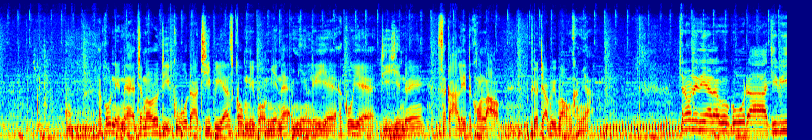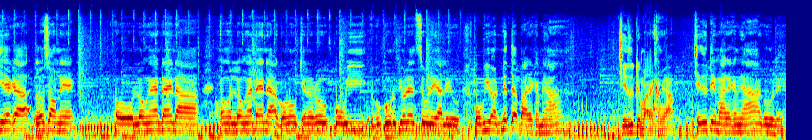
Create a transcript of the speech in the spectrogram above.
အခုအနေနဲ့ကျွန်တော်တို့ဒီကူဘိုတာ GPS company ပေါ်မြင်တဲ့အမြင်လေးရဲ့အခုရဲ့ဒီရင်တွင်းစကားလေးတစ်ခွန်းလောက်ပြောကြပေးပါအောင်ခင်ဗျာကျွန်တော်အနေနဲ့ကတော့ကိုကိုမိုဒါ GBA ကလှုပ်ဆောင်တဲ့ဟိုလုပ်ငန်းတိုင်းတာလုပ်လုပ်ငန်းတိုင်းတာအကုန်လုံးကျွန်တော်တို့ပို့ပြီးအခုကိုတို့ပြောတဲ့ဆိုတွေကလေးကိုပို့ပြီးတော့နှစ်သက်ပါတယ်ခင်ဗျာကျေးဇူးတင်ပါတယ်ခင်ဗျာကျေးဇူးတင်ပါတယ်ခင်ဗျာကိုလည်း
